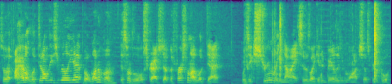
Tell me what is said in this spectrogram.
So I haven't looked at all these really yet, but one of them, this one's a little scratched up. The first one I looked at was extremely nice. It was like it had barely been watched, so it's pretty cool.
